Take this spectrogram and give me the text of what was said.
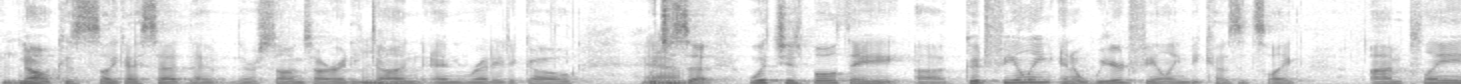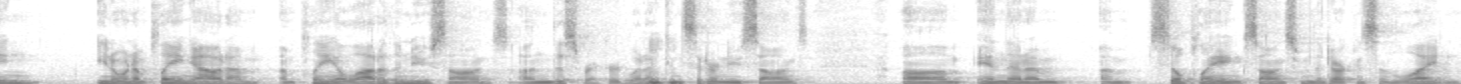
no, because like I said, uh, there's songs already done and ready to go, which is a which is both a uh, good feeling and a weird feeling because it's like I'm playing, you know, when I'm playing out, I'm I'm playing a lot of the new songs on this record, what I consider new songs, um, and then I'm I'm still playing songs from the darkness and the light, and,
